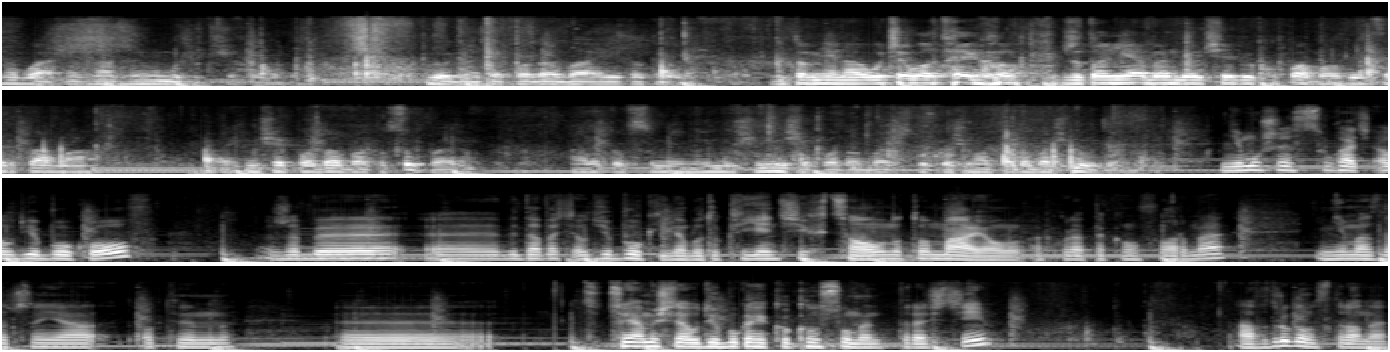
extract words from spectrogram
No właśnie, znaczy, nie musi Ci się podobać. Ludziom się podoba i to tyle. To mnie nauczyło tego, że to nie ja będę od Ciebie kupował, więc reklama, jak mi się podoba, to super, ale to w sumie nie musi mi się podobać, tylko się ma podobać ludziom. Nie muszę słuchać audiobooków, żeby e, wydawać audiobooki, no bo to klienci chcą, no to mają akurat taką formę i nie ma znaczenia o tym, e, co, co ja myślę o audiobookach jako konsument treści. A w drugą stronę,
